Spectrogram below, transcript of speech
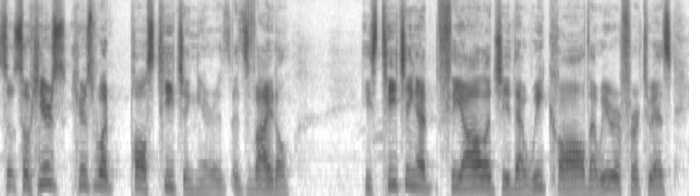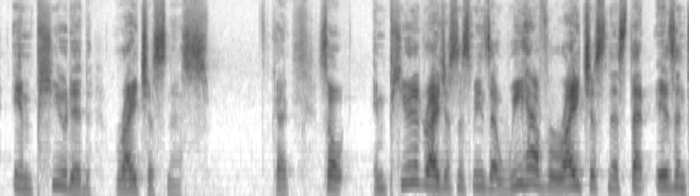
So, so here's, here's what Paul's teaching here. It's, it's vital. He's teaching a theology that we call, that we refer to as imputed righteousness. Okay, so imputed righteousness means that we have righteousness that isn't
